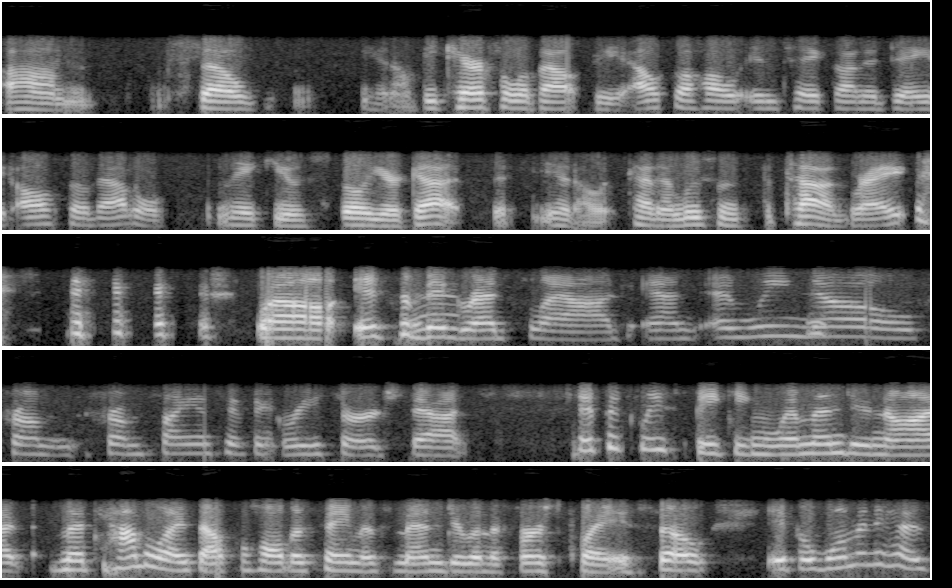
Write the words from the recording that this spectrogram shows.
um, so, you know, be careful about the alcohol intake on a date. Also, that'll make you spill your guts. If you know, it kind of loosens the tongue, right? Well, it's a big red flag, and and we know from from scientific research that typically speaking, women do not metabolize alcohol the same as men do in the first place. So if a woman is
